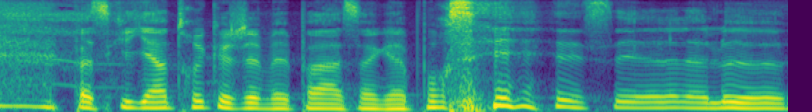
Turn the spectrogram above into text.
parce qu'il y a un truc que j'aimais pas à Singapour, c'est le,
